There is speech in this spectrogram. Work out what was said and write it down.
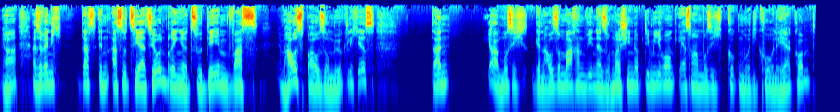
Ja, also wenn ich das in Assoziation bringe zu dem, was im Hausbau so möglich ist, dann ja, muss ich genauso machen wie in der Suchmaschinenoptimierung. Erstmal muss ich gucken, wo die Kohle herkommt.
